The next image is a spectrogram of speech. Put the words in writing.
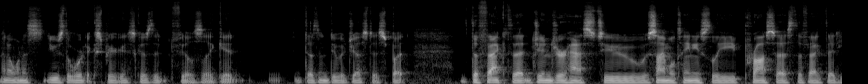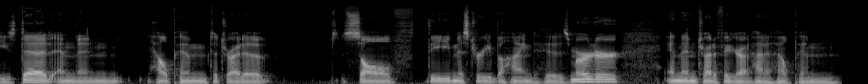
I don't want to use the word experience because it feels like it doesn't do it justice, but the fact that Ginger has to simultaneously process the fact that he's dead and then help him to try to solve the mystery behind his murder and then try to figure out how to help him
